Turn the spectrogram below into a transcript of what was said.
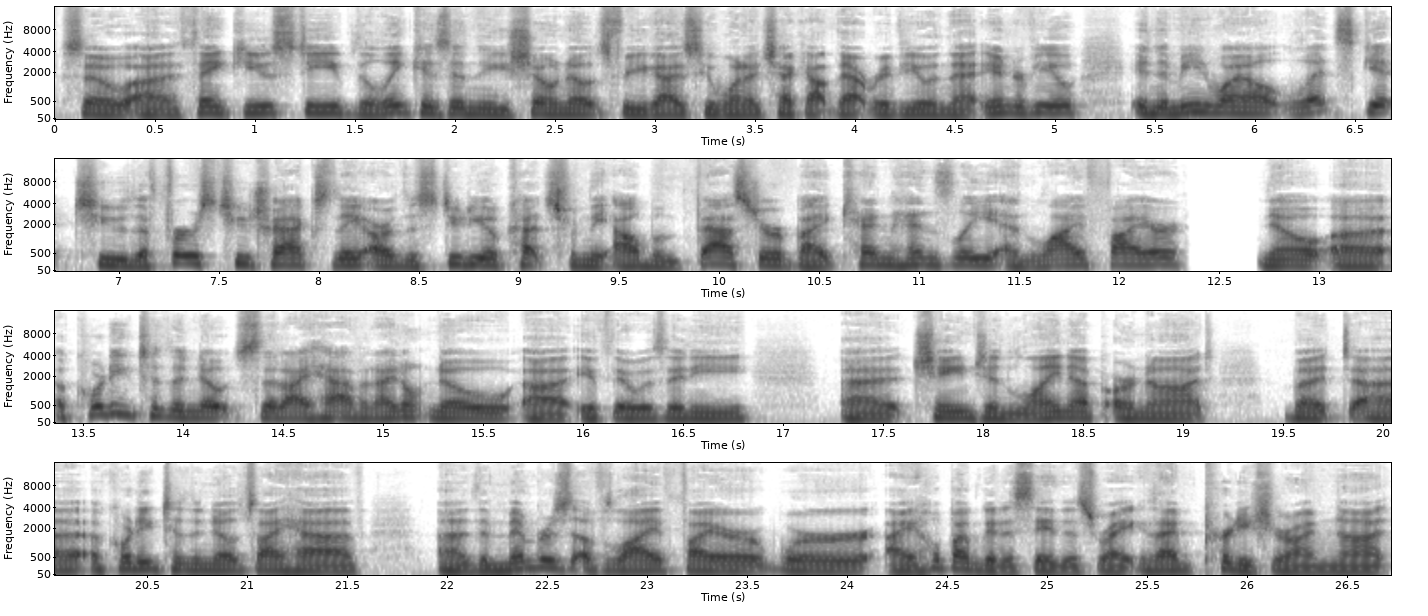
So uh, thank you, Steve. The link is in the show notes for you guys who want to check out that review and that interview. In the meanwhile, let's get to the first two tracks. They are the studio cuts from the album Faster by Ken Hensley and Live Fire. Now, uh, according to the notes that I have, and I don't know uh, if there was any uh, change in lineup or not. But uh, according to the notes I have, uh, the members of Live Fire were, I hope I'm going to say this right because I'm pretty sure I'm not,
